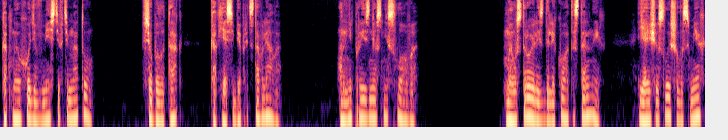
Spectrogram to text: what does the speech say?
как мы уходим вместе в темноту. Все было так, как я себе представляла. Он не произнес ни слова. Мы устроились далеко от остальных. Я еще слышала смех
